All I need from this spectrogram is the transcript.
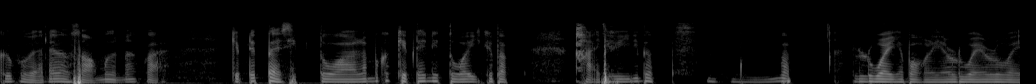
คือผมอได้แบบสองหมื่นมากกว่า เก็บได้แปดสิบตัว แล้วมันก็เก็บได้ในตัวอีก คือแบบขายทีวีนี่แบบแบบรวยอะบอกเลยรวยรวย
